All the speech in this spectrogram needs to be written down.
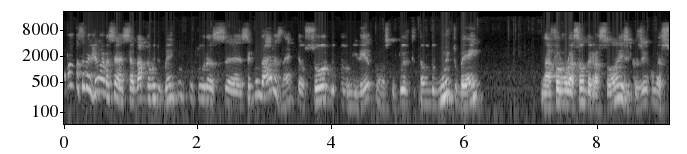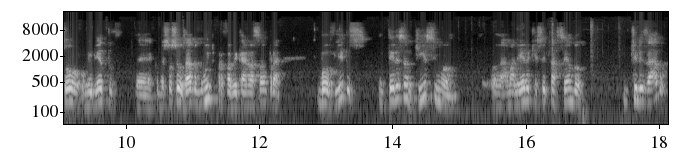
A nossa região ela se, se adapta muito bem com culturas é, secundárias, né? Que é o sorgo o milheto, umas culturas que estão indo muito bem na formulação de rações. Inclusive começou o milheto é, começou a ser usado muito para fabricar ração para bovinos. Interessantíssimo a maneira que isso está sendo utilizado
